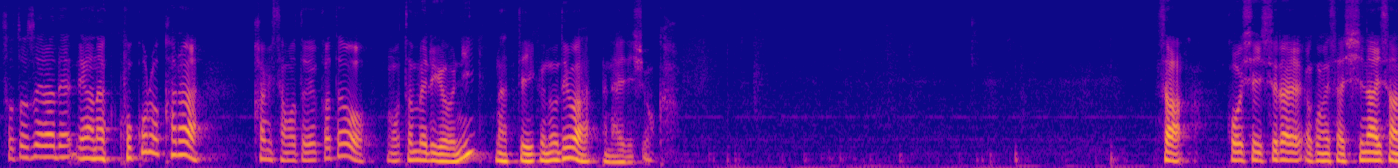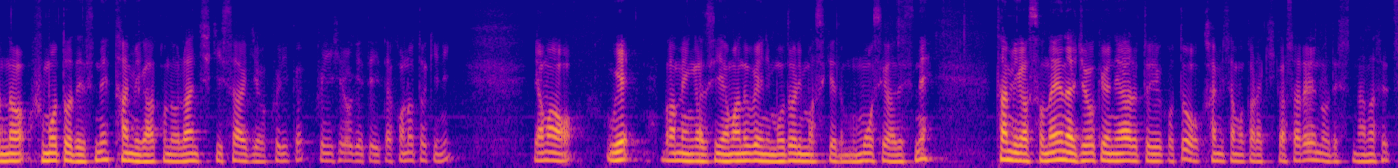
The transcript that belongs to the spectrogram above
外面でではなく心から神様という方を求めるようになっていくのではないでしょうか。さあ、こうしてイスラエル、ごめんなさい、シナイ山の麓ですね、民がこのランチキ騒ぎを繰り広げていたこの時に、山を上、場面がです、ね、山の上に戻りますけれども、モーセはですね、民がそのような状況にあるということを神様から聞かされるのです。7節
